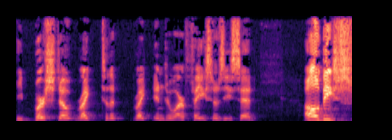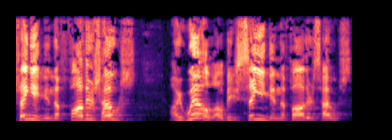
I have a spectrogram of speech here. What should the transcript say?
He burst out right to the, right into our faces. He said, I'll be singing in the Father's house. I will. I'll be singing in the Father's house.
